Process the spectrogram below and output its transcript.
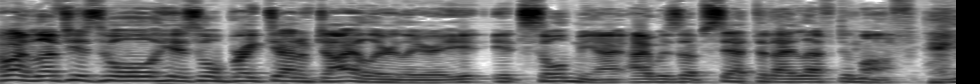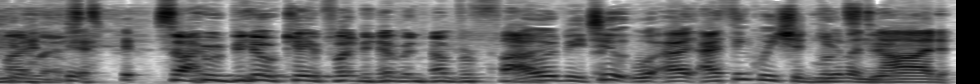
Oh, I loved his whole his whole breakdown of Dial earlier. It, it sold me. I, I was upset that I left him off on my list, so I would be okay putting him at number five. I would be too. Well, I, I think we should give Let's a do it. nod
